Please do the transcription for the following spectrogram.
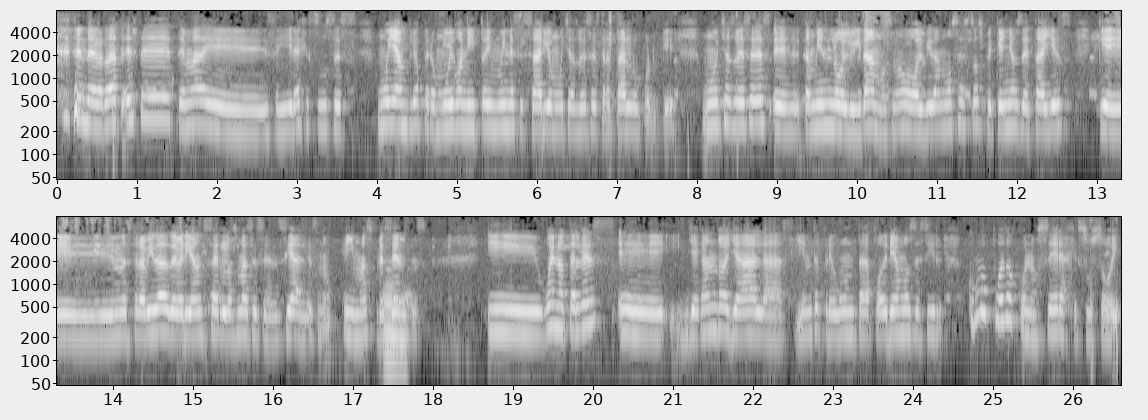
de verdad, este tema de seguir a Jesús es muy amplio, pero muy bonito y muy necesario muchas veces tratarlo, porque muchas veces eh, también lo olvidamos, ¿no? Olvidamos estos pequeños detalles que en nuestra vida deberían ser los más esenciales, ¿no? Y más presentes. Y bueno, tal vez eh, llegando ya a la siguiente pregunta, podríamos decir, ¿cómo puedo conocer a Jesús hoy?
